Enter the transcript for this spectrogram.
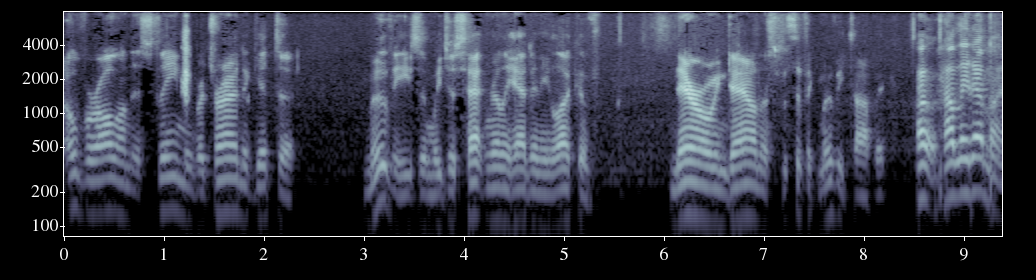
overall on this theme. We were trying to get to movies, and we just hadn't really had any luck of narrowing down a specific movie topic. Oh, how late am I?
